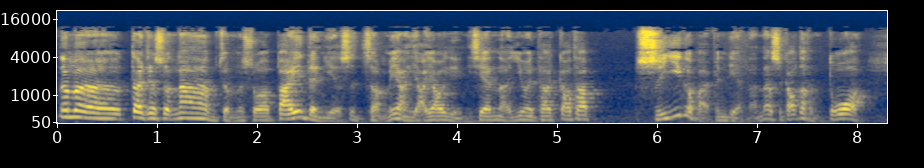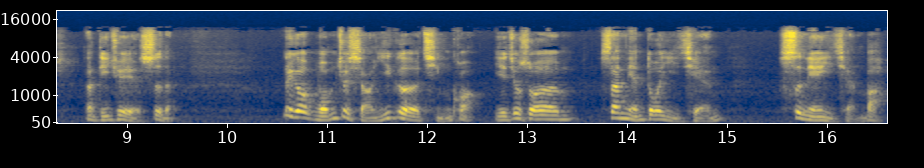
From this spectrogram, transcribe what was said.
那么大家说，那怎么说？拜登也是怎么样遥遥领先呢？因为他高他十一个百分点呢，那是高得很多啊。那的确也是的。那个我们就想一个情况，也就是说三年多以前，四年以前吧，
